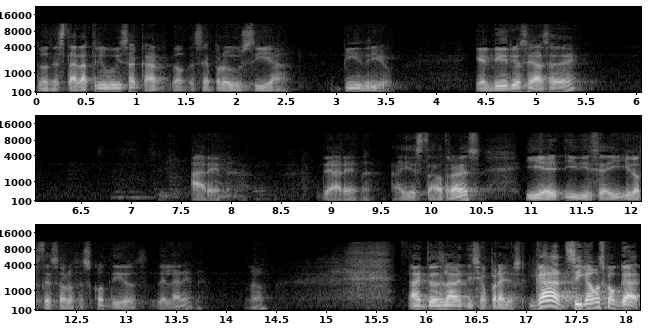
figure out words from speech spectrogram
donde está la tribu Isaacar, donde se producía vidrio. Y el vidrio se hace de arena, de arena. Ahí está otra vez. Y, dice ahí, y los tesoros escondidos de la arena. ¿no? Ah, entonces la bendición para ellos. Gad, sigamos con Gad.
